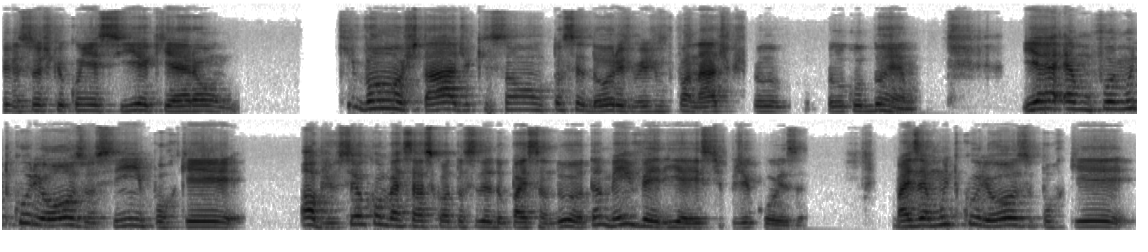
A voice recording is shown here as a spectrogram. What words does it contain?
pessoas que eu conhecia que eram que vão ao estádio, que são torcedores mesmo fanáticos pelo, pelo Clube do Remo. E é, é, foi muito curioso, assim, porque, óbvio, se eu conversasse com a torcida do Paysandu, eu também veria esse tipo de coisa. Mas é muito curioso porque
